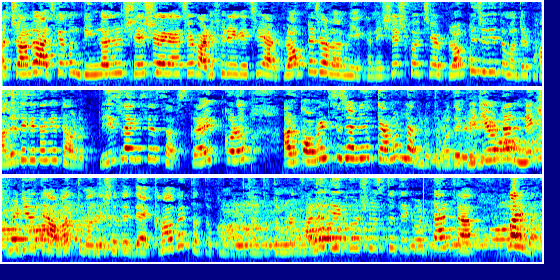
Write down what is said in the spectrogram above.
আর চলো, আজকে এখন দিন গাজন শেষ হয়ে গেছে, বাড়ি ফিরে গেছি, আর ব্লগটা চলো আমি এখানে শেষ করছি। আর ব্লগটা যদি তোমাদের ভালো লেগে থাকে, তাহলে প্লিজ লাইক শেয়ার সাবস্ক্রাইব করো। আর কমেন্টসে জানিও কেমন লাগল তোমাদের ভিডিওটা। নেক্সট ভিডিওতে আবার তোমাদের সাথে দেখা হবে। ততক্ষণ পর্যন্ত তোমরা ভালো থেকো, সুস্থ থেকো, টাটা বাই বাই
